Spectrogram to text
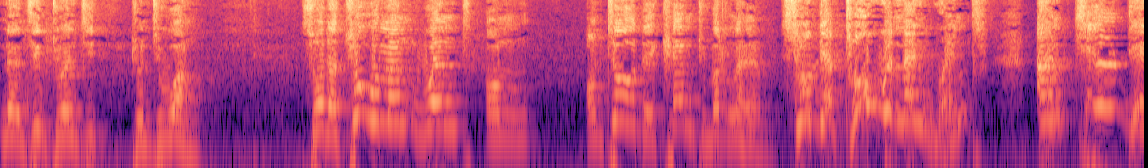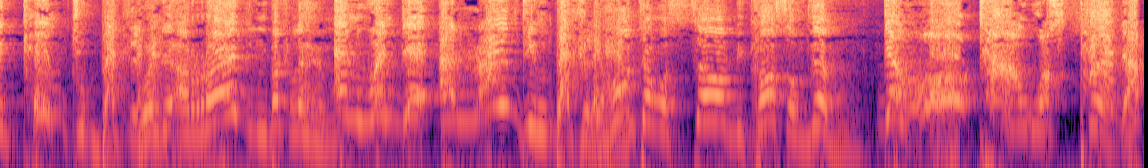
19, 20, 21. So the two women went on until they came to Bethlehem. So the two women went until they came to Bethlehem. When they arrived in Bethlehem, and when they arrived in Bethlehem. the whole town was sold because of them. the whole town was stirred up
